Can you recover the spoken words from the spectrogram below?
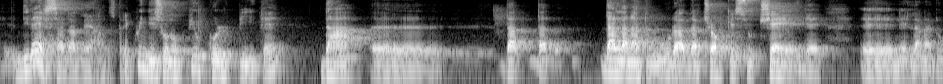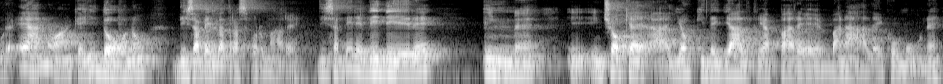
diversa dalle altre, quindi sono più colpite da, eh, da, da, dalla natura, da ciò che succede eh, nella natura e hanno anche il dono di saperla trasformare, di sapere vedere in in ciò che agli occhi degli altri appare banale, comune,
